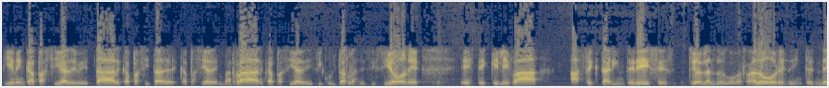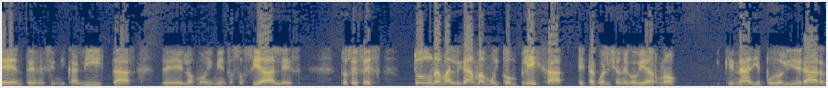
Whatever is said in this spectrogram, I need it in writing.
tienen capacidad de vetar, capacidad de, capacidad de embarrar, capacidad de dificultar las decisiones, este, que les va a afectar intereses. Estoy hablando de gobernadores, de intendentes, de sindicalistas, de los movimientos sociales. Entonces es toda una amalgama muy compleja esta coalición de gobierno, que nadie pudo liderar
